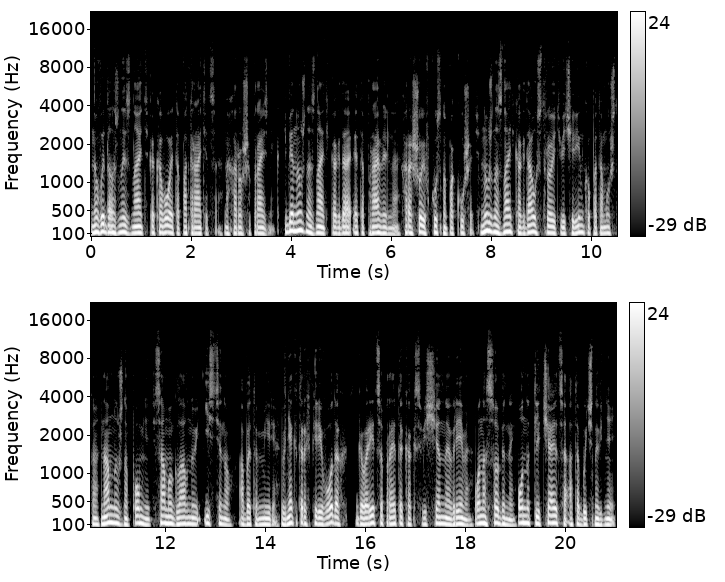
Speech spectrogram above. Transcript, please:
Но вы должны знать, каково это потратиться на хороший праздник. Тебе нужно знать, когда это правильно, хорошо и вкусно покушать. Нужно знать, когда устроить вечеринку, потому что нам нужно помнить самую главную истину об этом мире. В некоторых переводах говорится про это как священное время. Он особенный, он отличается от обычных дней.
